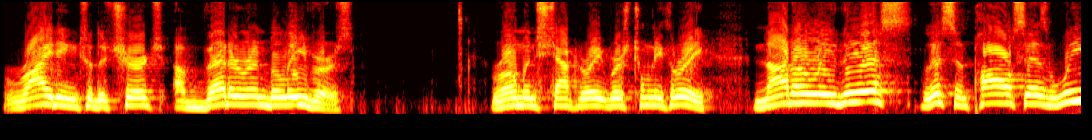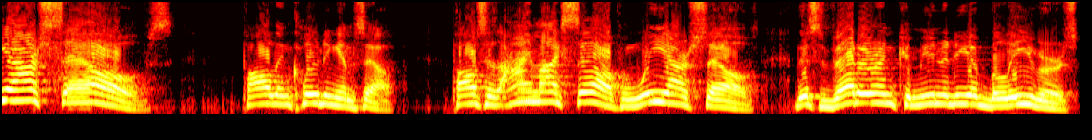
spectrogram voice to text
writing to the church of veteran believers. Romans chapter 8, verse 23. Not only this, listen, Paul says, we ourselves, Paul including himself, Paul says, I myself and we ourselves, this veteran community of believers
